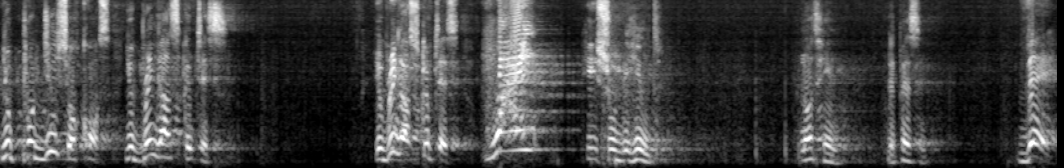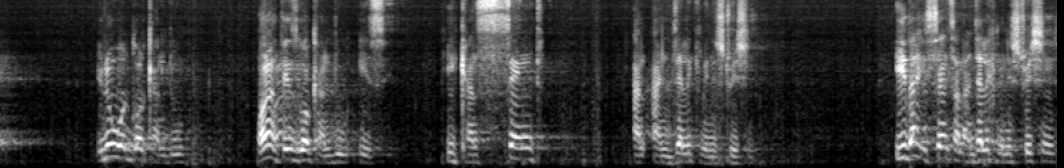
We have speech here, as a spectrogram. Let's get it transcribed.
you produce your cause. You bring out scriptures. You bring out scriptures. Why he should be healed? Not him, the person. There, you know what God can do? One of the things God can do is he can send an angelic ministration. Either he sends an angelic ministration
